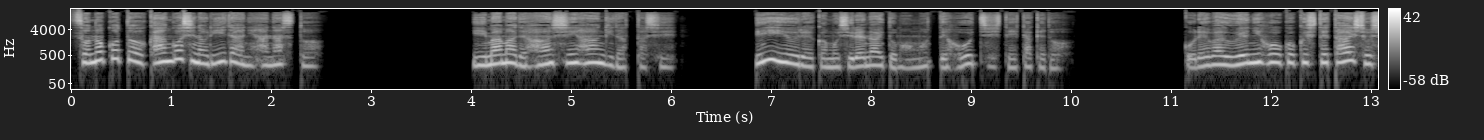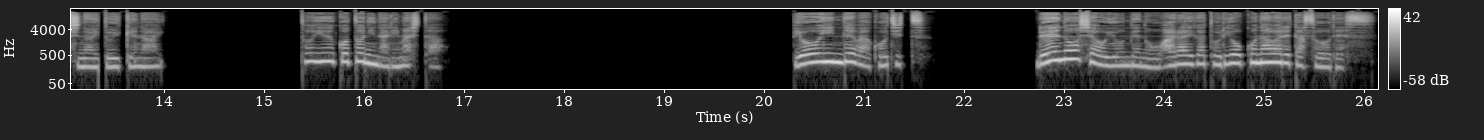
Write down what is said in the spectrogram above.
そのことを看護師のリーダーに話すと、今まで半信半疑だったし、いい幽霊かもしれないとも思って放置していたけど、これは上に報告して対処しないといけない。ということになりました。病院では後日、霊能者を呼んでのお祓いが執り行われたそうです。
